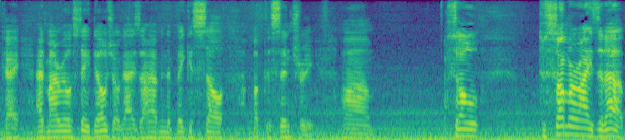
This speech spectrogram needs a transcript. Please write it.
Okay, at my real estate dojo, guys, I'm having the biggest sell of the century. Um, so, to summarize it up,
